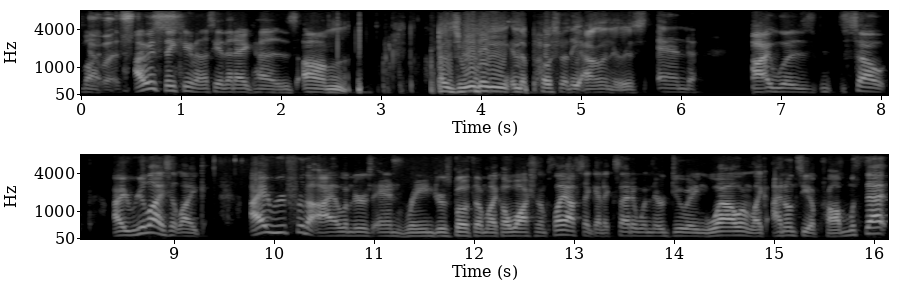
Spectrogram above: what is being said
but was. I was thinking about this the other day because um, I was reading in the post about the Islanders, and I was so I realized that like I root for the Islanders and Rangers both. I'm like I'll watch in the playoffs. I get excited when they're doing well, and like I don't see a problem with that.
